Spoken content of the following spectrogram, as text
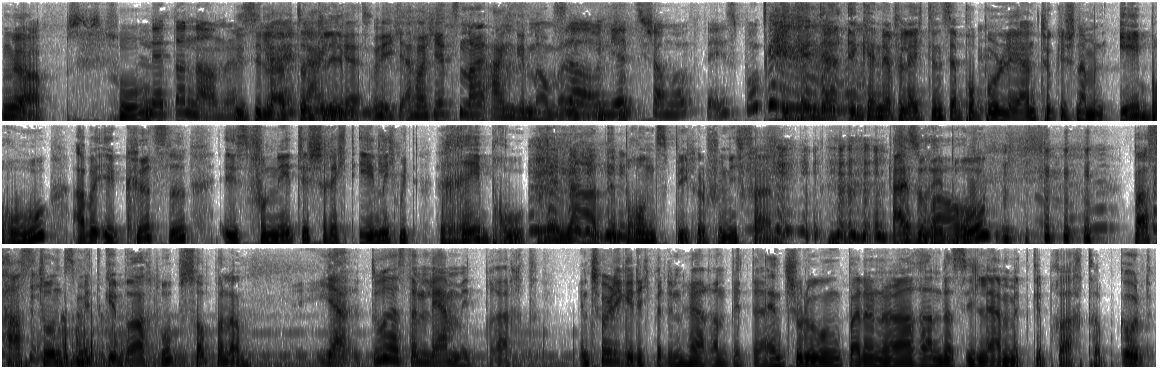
Ja, so Netter Name. wie sie lebt und Danke. lebt. Ich habe euch jetzt neu angenommen. So, und jetzt schauen wir auf Facebook. Ihr kennt, ja, ihr kennt ja vielleicht den sehr populären türkischen Namen Ebru, aber ihr Kürzel ist phonetisch recht ähnlich mit Rebru. Renate Brunsbichel, finde ich fein. Also Wow. Rebru, was hast du uns mitgebracht? Ups, hoppala. Ja, du hast den Lärm mitgebracht. Entschuldige dich bei den Hörern, bitte. Entschuldigung bei den Hörern, dass ich Lärm mitgebracht habe. Gut.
